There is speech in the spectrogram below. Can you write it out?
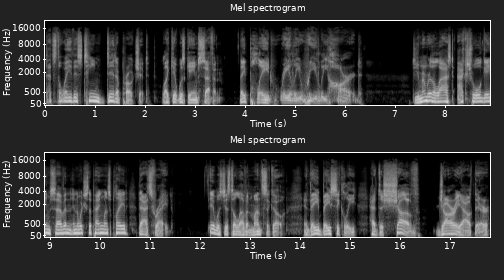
That's the way this team did approach it, like it was game seven. They played really, really hard. Do you remember the last actual game seven in which the Penguins played? That's right. It was just 11 months ago. And they basically had to shove Jarry out there,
